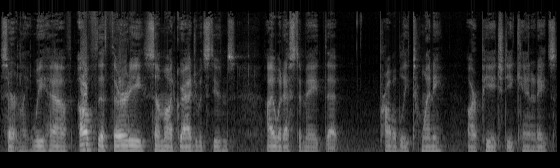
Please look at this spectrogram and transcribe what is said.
Certainly. We have, of the 30 some odd graduate students, I would estimate that probably 20 are PhD candidates.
